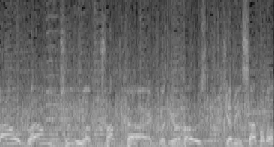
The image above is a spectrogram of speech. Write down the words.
Now, round two of Trump Card with your host, Jimmy Cefalo.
